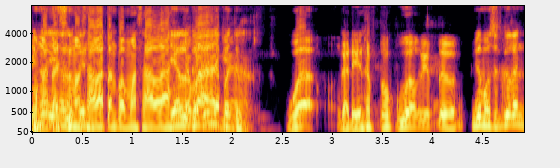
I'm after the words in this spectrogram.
Mengatasi masalah tanpa masalah. Yang lu apa tuh? Gua gak ada laptop gua gitu. Enggak maksud gua kan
